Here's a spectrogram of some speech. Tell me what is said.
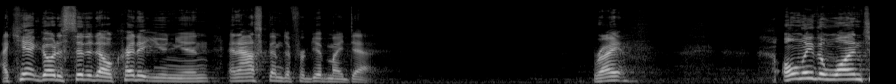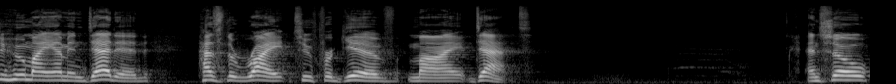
I can't go to Citadel Credit Union and ask them to forgive my debt. Right? Only the one to whom I am indebted has the right to forgive my debt. And so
